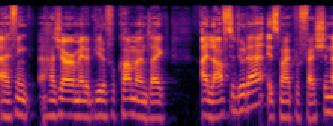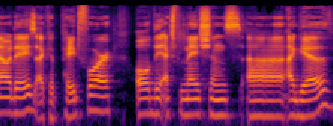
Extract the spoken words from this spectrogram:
I think Hajar made a beautiful comment like, I love to do that. It's my profession nowadays. I get paid for all the explanations uh, I give.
